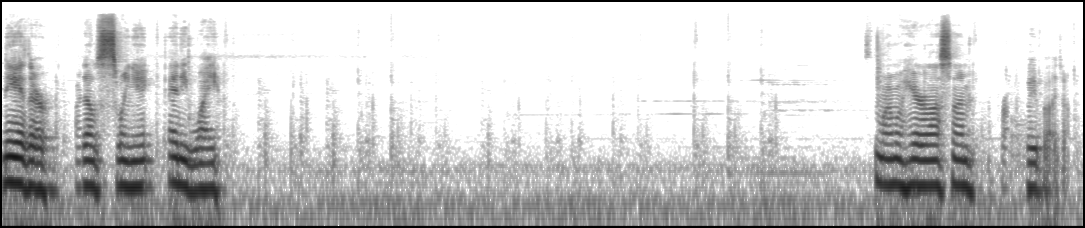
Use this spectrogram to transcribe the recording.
Neither. I don't swing it anyway. Marmo here last time? Probably, but I don't.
